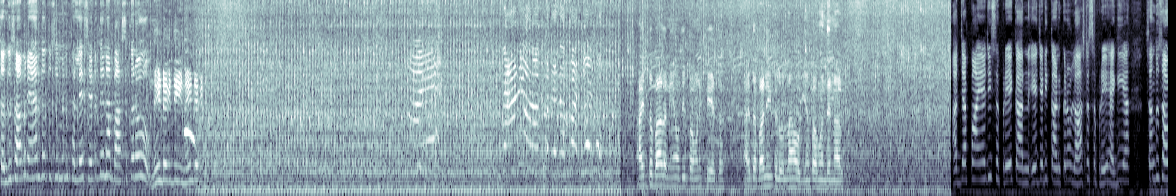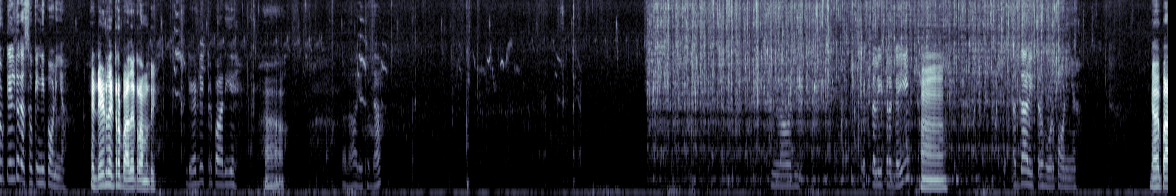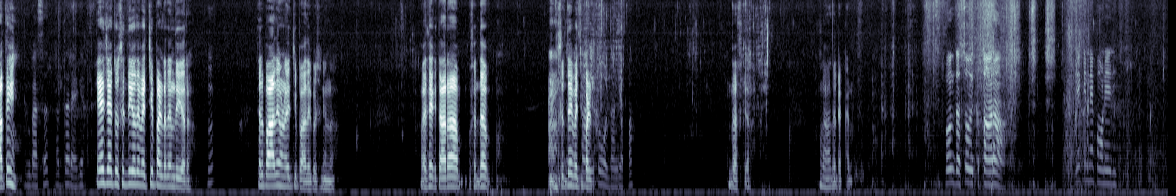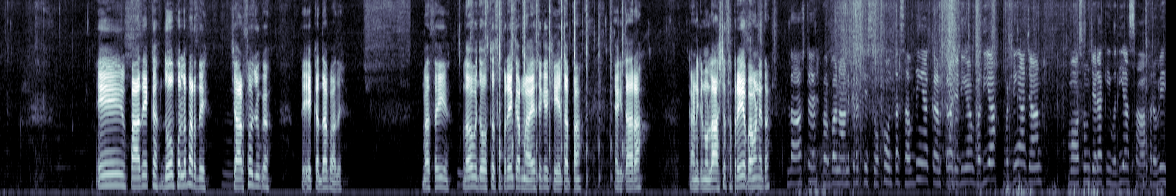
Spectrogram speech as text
ਸੰਧੂ ਸਾਹਿਬ ਰਹਿਣ ਦੋ ਤੁਸੀਂ ਮੈਨੂੰ ਥੱਲੇ ਸਿੱਟ ਦੇਣਾ ਬੱਸ ਕਰੋ। ਨਹੀਂ ਡਿੱਗਦੀ ਨਹੀਂ ਡਿੱਗਦੀ। ਮੈਂ ਨਹੀਂ ਆਉਣਾ ਤੁਹਾਡੇ ਨਾਲ ਭੱਜੋ ਇੱਥੋਂ ਅੱਜ ਤੋਂ ਬਾਅਦ ਨਹੀਂ ਆਉਂਦੀ ਪਵਨ ਖੇਤ। ਅੱਜ ਤਾਂ ਬਾਹਲੀ ਕਲੋਲਾਂ ਹੋ ਗਈਆਂ ਪਵਨ ਦੇ ਨਾਲ। ਅੱਜ ਆਪਾਂ ਆਏ ਆ ਜੀ ਸਪਰੇਅ ਕਰਨ। ਇਹ ਜਿਹੜੀ ਕਣਕ ਨੂੰ ਲਾਸਟ ਸਪਰੇਅ ਹੈਗੀ ਆ ਸੰਧੂ ਸਾਹਿਬ ਟਿਲਟ ਦੱਸੋ ਕਿੰਨੀ ਪਾਉਣੀ ਆ? ਇਹ 1.5 ਲੀਟਰ ਪਾ ਦੇ ਡਰਮ ਤੇ। 1.5 ਲੀਟਰ ਪਾ ਦਈਏ। ਹਾਂ। ਆ ਜੇ ਤੁਹਾਡਾ ਲਓ ਜੀ 1 ਲੀਟਰ ਗਈ। ਹੂੰ। ਤੇ ਅੱਧਾ ਲੀਟਰ ਹੋਰ ਪਾਉਣੀ ਆ। ਕਿਵੇਂ ਪਾਤੀ? ਬਸ ਅੱਧਾ ਰਹਿ ਗਿਆ। ਇਹ ਚਾਹੇ ਤੂੰ ਸਿੱਧੀ ਉਹਦੇ ਵਿੱਚ ਹੀ ਪਲਟ ਦਿੰਦੀ ਯਾਰ। ਹੂੰ। ਚਲ ਪਾ ਦੇ ਹੁਣ ਇਹ ਚ ਹੀ ਪਾ ਦੇ ਕੁਛ ਨਹੀਂ ਹੁੰਦਾ। ਵੈਸੇ ਇੱਕ ਤਾਰਾ ਸਿੱਧਾ ਸਿੱਧੇ ਵਿੱਚ ਪਲਟ ਘੋਲ ਦਾਂਗੇ ਆਪਾਂ। ਬਸ ਕਰ। ਲਾ ਦੇ ਢੱਕਣ। ਹੁਣ ਦੱਸੋ ਇੱਕ ਤਾਰਾ। ਇਹ ਕਿੰਨੇ ਪਾਉਣੇ ਜੀ? ਇਹ ਪਾ ਦੇ ਇੱਕ ਦੋ ਫੁੱਲ ਭਰ ਦੇ। 400 ਹੋ ਜਾਊਗਾ ਤੇ ਇੱਕ ਅੱਧਾ ਪਾ ਦੇ। ਬਸ ਸਹੀ ਹੈ ਲਓ ਵੀ ਦੋਸਤੋ ਸਪਰੇਅ ਕਰਨ ਆਏ ਸੀਗੇ ਖੇਤ ਆਪਾਂ ਇੱਕ ਤਾਰਾ। ਕਣਕ ਨੂੰ ਲਾਸਟ ਸਪਰੇਅ ਪਾਵਣੇ ਤਾਂ। ਲਾਸਟ ਬਾਬਾ ਨਾਨਕ ਰੱਖੇ ਸੁੱਖ। ਹੁਣ ਤਾਂ ਸਭ ਦੀਆਂ ਕਣਕਾਂ ਜਿਹੜੀਆਂ ਵਧੀਆ ਵੱਡੀਆਂ ਜਾਣ। ਮੌਸਮ ਜਿਹੜਾ ਕਿ ਵਧੀਆ ਸਾਫ਼ ਰਵੇ।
